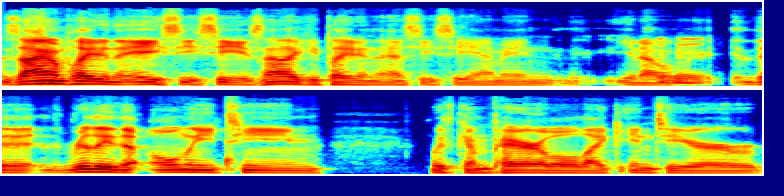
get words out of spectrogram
Zion played in the ACC. It's not like he played in the SEC. I mean, you know, mm-hmm. the really the only team with comparable like interior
